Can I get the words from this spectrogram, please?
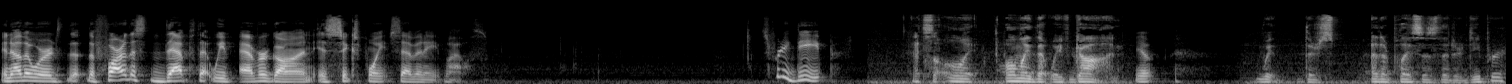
In other words, the, the farthest depth that we've ever gone is 6.78 miles. It's pretty deep. That's the only only that we've gone. Yep. We, there's other places that are deeper.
